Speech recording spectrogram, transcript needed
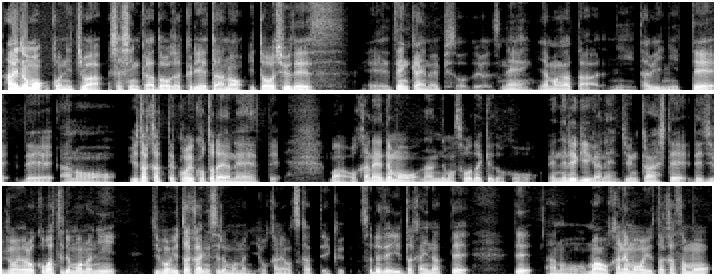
はい、どうも、こんにちは。写真家動画クリエイターの伊藤修です。えー前回のエピソードではですね、山形に旅に行って、で、あの、豊かってこういうことだよねって、まあ、お金でも何でもそうだけど、こう、エネルギーがね、循環して、で、自分を喜ばせるものに、自分を豊かにするものにお金を使っていく。それで豊かになって、で、あの、まあ、お金も豊かさも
